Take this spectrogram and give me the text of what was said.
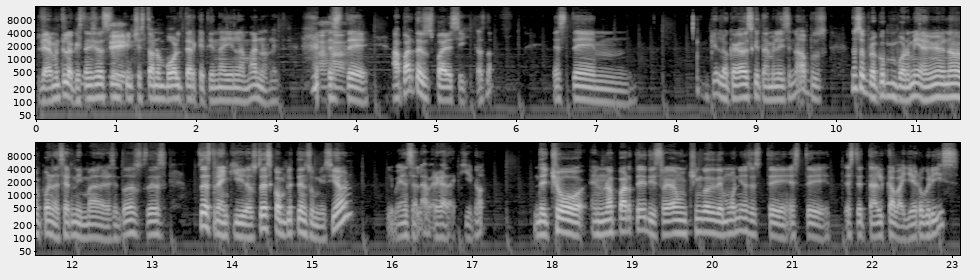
literalmente lo que están diciendo es un pinche Stone Bolter que tiene ahí en la mano. Este, aparte de sus poderes psíquicos, ¿no? Este, mm, que lo que hago es que también le dicen, no, pues no se preocupen por mí, a mí no me pueden hacer ni madres. Entonces ustedes Ustedes tranquilos, ustedes completen su misión y váyanse a la verga de aquí, ¿no? De hecho, en una parte distrae a un chingo de demonios este, este, este tal caballero gris.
